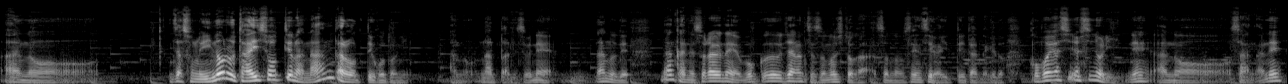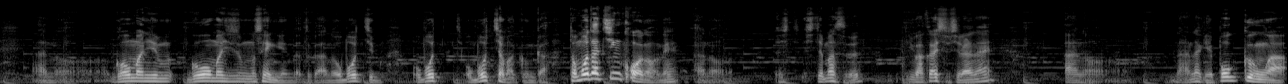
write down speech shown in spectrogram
あのじゃあその祈る対象っていうのは何だろうっていうことにあのなったんですよね。なのでなんかねそれはね僕じゃなくてその人がその先生が言っていたんだけど小林義則ねあのさんがねあのゴーマニズムゴーマニズム宣言だとかあのおぼっちお坊ちゃまくんが友達んこのねあのしてます？若い人知らない？あのなんだっけぽっくんは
